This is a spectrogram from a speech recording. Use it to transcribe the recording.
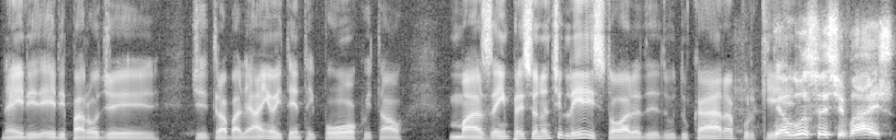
né? Ele, ele parou de, de trabalhar em 80 e pouco e tal. Mas é impressionante ler a história de, do, do, cara, porque. Tem alguns festivais,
